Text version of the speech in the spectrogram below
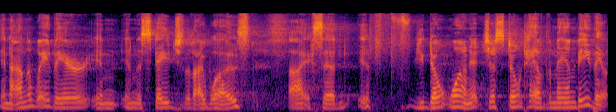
And on the way there, in, in the stage that I was, I said, if you don't want it, just don't have the man be there.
